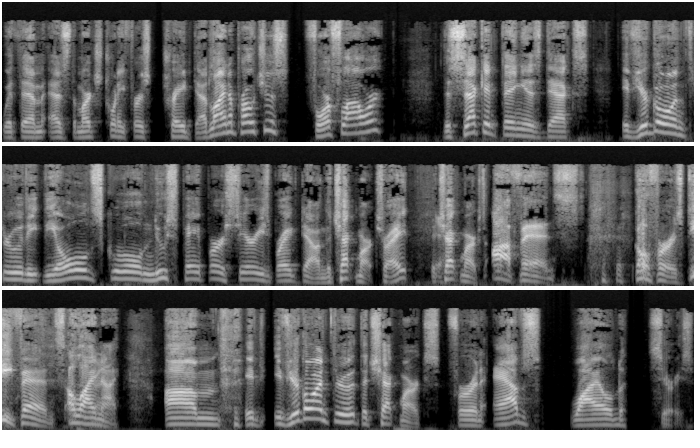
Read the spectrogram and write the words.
with them as the March 21st trade deadline approaches for Flower. The second thing is Dex. If you're going through the, the old school newspaper series breakdown, the check marks, right? The Yeah. check marks, offense, Gophers, defense, Illini. Right. Um, if if you're going through the check marks for an Avs Wild series,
